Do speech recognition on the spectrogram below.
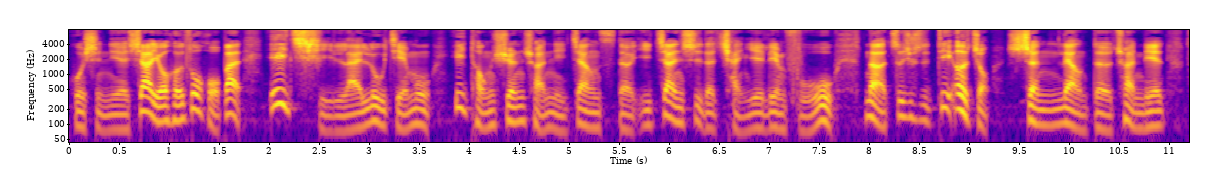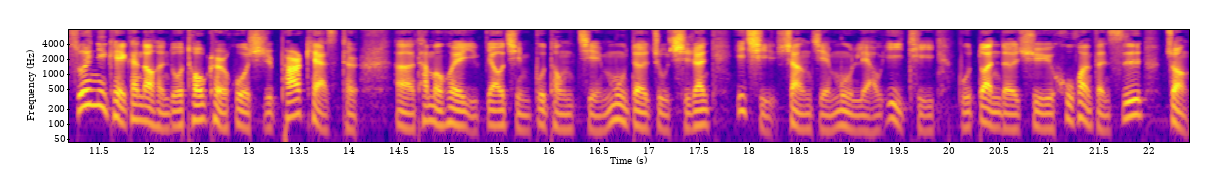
或是你的下游合作伙伴一起来录节目，一同宣传你这样子的一站式的产业链服务。那这就是第二种声量的串联。所以你可以看到很多。Talker 或是 podcaster，呃，他们会邀请不同节目的主持人一起上节目聊议题，不断的去互换粉丝，壮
